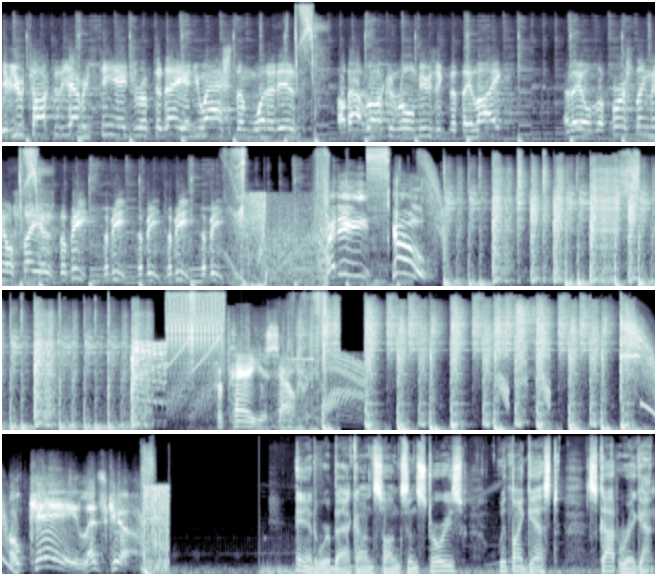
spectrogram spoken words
if you talk to the average teenager of today and you ask them what it is about rock and roll music that they like, and they'll the first thing they'll say is the beat, the beat, the beat, the beat, the beat. Ready, go! Prepare yourself. Okay, let's go. And we're back on Songs and Stories with my guest, Scott Regan.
